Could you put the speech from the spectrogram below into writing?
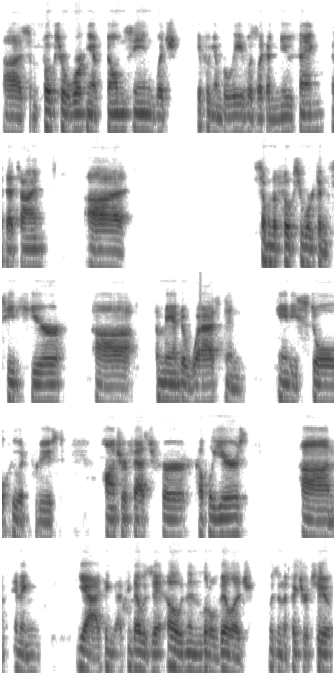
uh, some folks who are working at Film Scene, which if we can believe, was like a new thing at that time. Uh, some of the folks who worked on Seed Here, uh, Amanda West and Andy Stoll, who had produced Entrefest for a couple years, um, and then yeah, I think I think that was it. Oh, and then Little Village was in the picture too.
